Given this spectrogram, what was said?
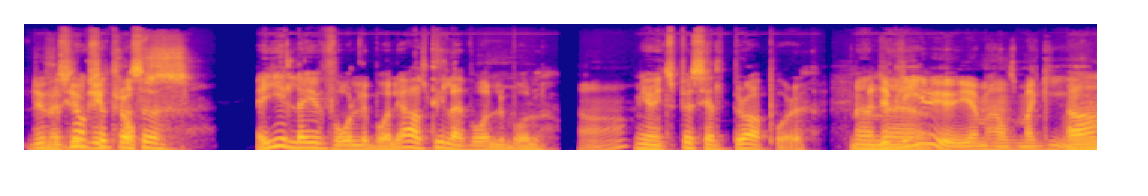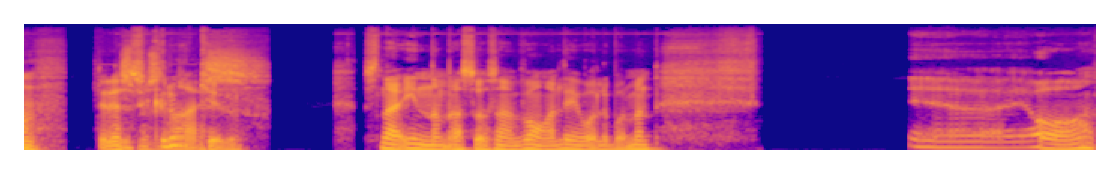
Du, får, du blir att- proffs. alltså, jag gillar ju volleyboll. Jag har alltid gillat volleyboll. Ja. Men jag är inte speciellt bra på det. Men, Men det eh, blir det ju genom hans magi. Ja. Mm. Det är det Det som är skulle så nice. kul. Sån här inom, alltså sån här vanlig volleyboll. Men eh, ja,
